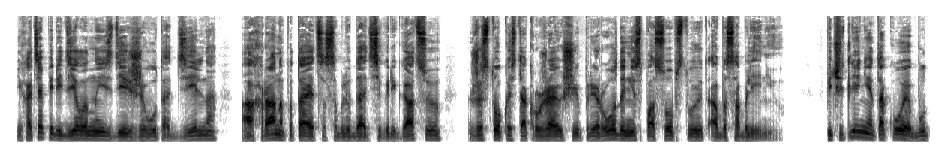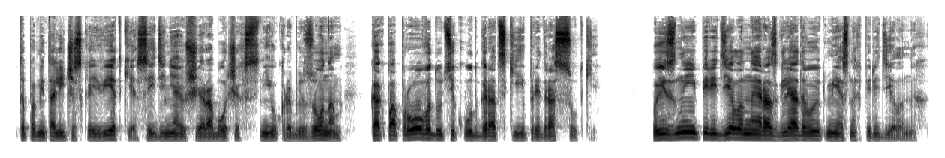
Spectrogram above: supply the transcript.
И хотя переделанные здесь живут отдельно, а охрана пытается соблюдать сегрегацию, жестокость окружающей природы не способствует обособлению. Впечатление такое, будто по металлической ветке, соединяющей рабочих с Нью-Крабюзоном, как по проводу текут городские предрассудки. Поездные переделанные разглядывают местных переделанных.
